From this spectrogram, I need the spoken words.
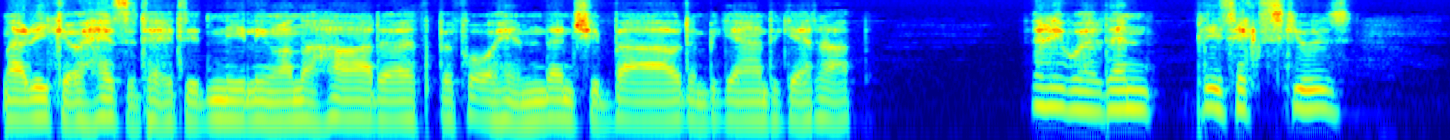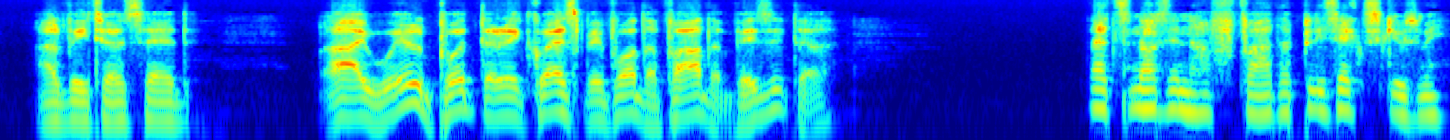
Mariko hesitated, kneeling on the hard earth before him. Then she bowed and began to get up. "'Very well, then, please excuse,' Alvito said. "'I will put the request before the Father Visitor.' "'That's not enough, Father. Please excuse me.'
